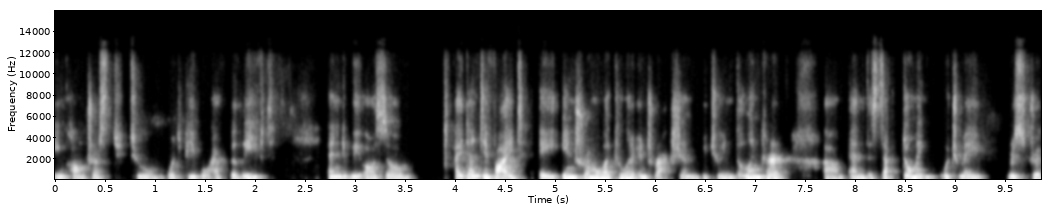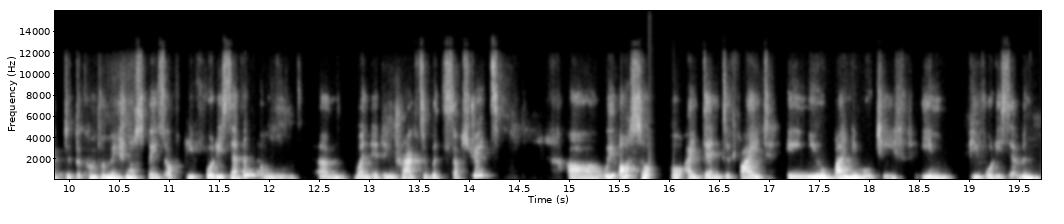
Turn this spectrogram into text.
in contrast to what people have believed. And we also identified a intramolecular interaction between the linker um, and the SEP domain, which may restrict the conformational space of P47 um, when it interacts with substrates. Uh, we also identified a new binding motif in P47,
